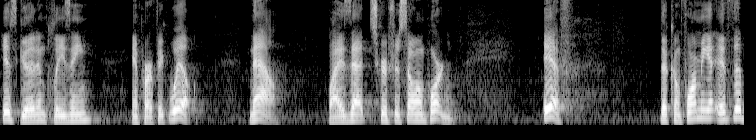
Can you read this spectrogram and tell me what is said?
his good and pleasing and perfect will. Now, why is that scripture so important? If the conforming, if the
